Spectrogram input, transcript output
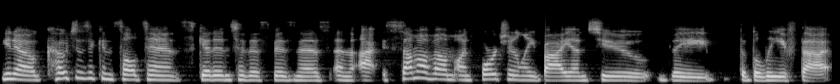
You know, coaches and consultants get into this business, and I, some of them, unfortunately, buy into the the belief that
